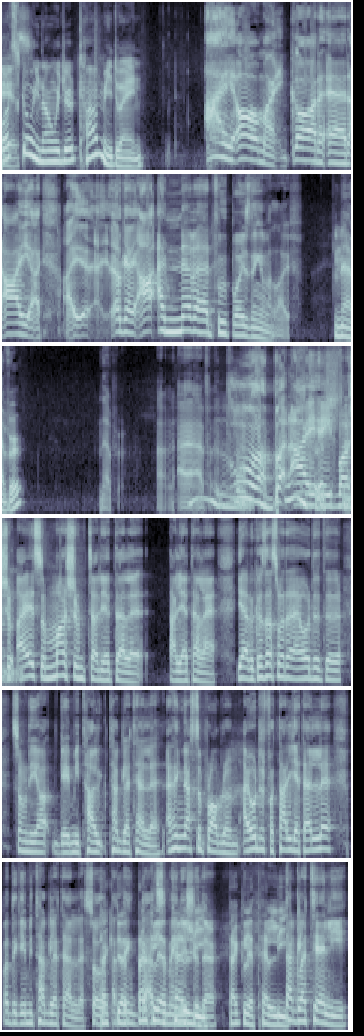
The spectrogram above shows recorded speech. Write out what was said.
What's going on with your tummy, Dwayne? I oh my god, Ed. I I, I okay. I, I've never had food poisoning in my life. Never. Never. I have, Ugh, but I ate mushroom. I ate some mushroom tagliatelle. Tagliatelle. Yeah, because that's what I ordered. Uh, somebody uh, gave me tag- tagliatelle. I think that's the problem. I ordered for tagliatelle, but they gave me tagliatelle. So I think that's the main issue there. Tagliatelle. Tagliatelle.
